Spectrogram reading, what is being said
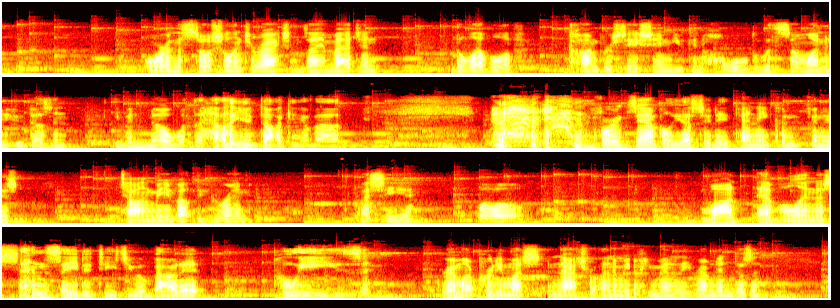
Or in the social interactions. I imagine the level of conversation you can hold with someone who doesn't even know what the hell you're talking about. For example, yesterday Penny couldn't finish telling me about the Grimm. I see. Well, want Evelyn Sensei to teach you about it? Please. Grimm are pretty much a natural enemy of humanity. Remnant doesn't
